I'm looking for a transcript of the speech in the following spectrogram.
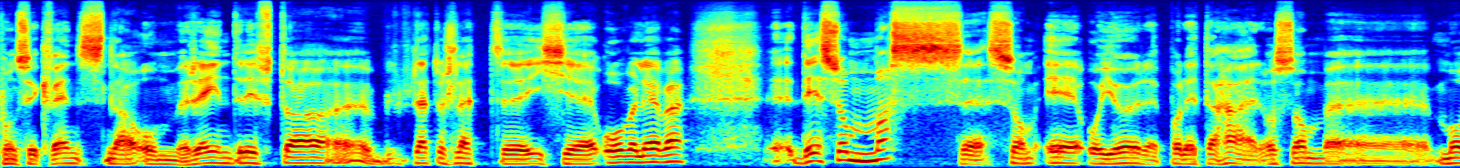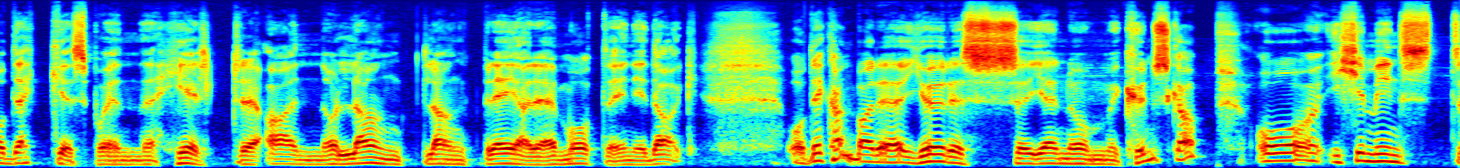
konsekvensene om reindrifta eh, rett og slett eh, ikke overlever. Det er så masse som er å gjøre på dette her, og som må dekkes på en helt annen og langt, langt bredere måte enn i dag. Og det kan bare gjøres gjennom kunnskap, og ikke minst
